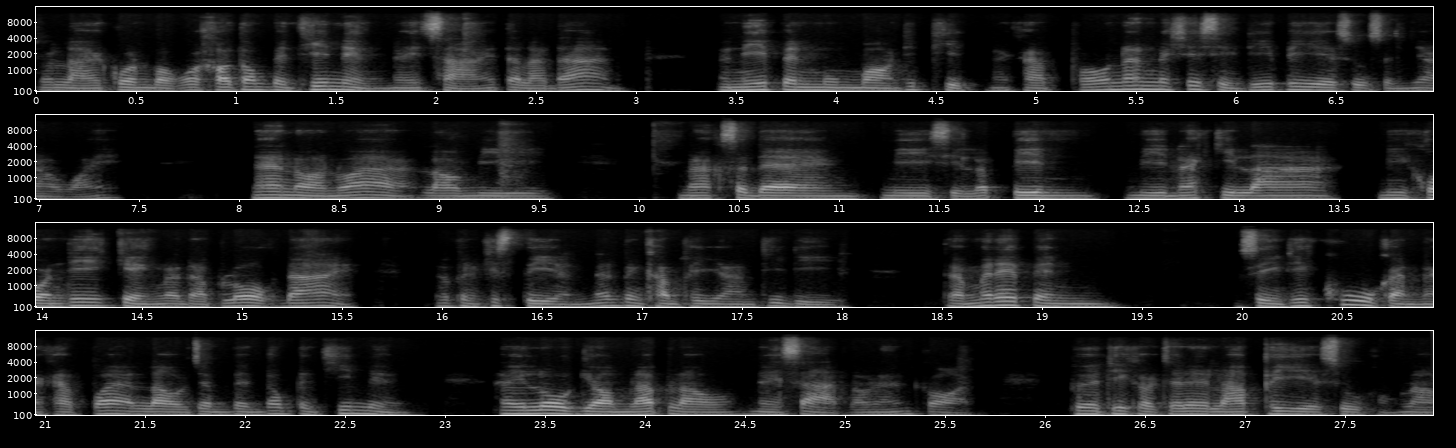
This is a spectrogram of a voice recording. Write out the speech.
จนหลายคนบอกว่าเขาต้องเป็นที่หนึ่งในสายแต่ละด้าน อันนี้เป็นมุมมองที่ผิดนะครับ เพราะนั่นไม่ใช่สิ่งที่พระเยซูสัญญาไว้ แน่นอนว่าเรามีนักแสดง มีศิลปิน มีนักกีฬา มีคนที่เก่งระดับโลกได้ แล้วเป็นคริสเตียนนั่นเป็นคำพยายามที่ดี แต่ไม่ได้เป็น สิ่งที่คู่กันนะครับ ว่าเราจำเป็นต้องเป็นที่หนึ่งให้โลกยอมรับเราในศาสตร์เหล่านั้นก่อน เพื่อที่เขาจะได้รับพระเยซูของเรา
